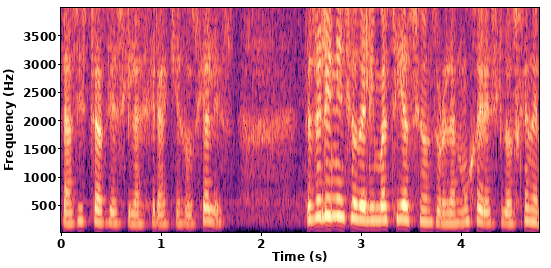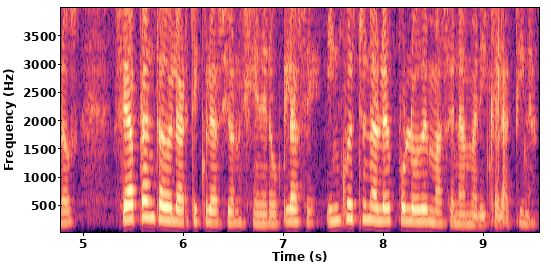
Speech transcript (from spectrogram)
las distancias y las jerarquías sociales. Desde el inicio de la investigación sobre las mujeres y los géneros, se ha plantado la articulación género-clase, incuestionable por lo demás en América Latina.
